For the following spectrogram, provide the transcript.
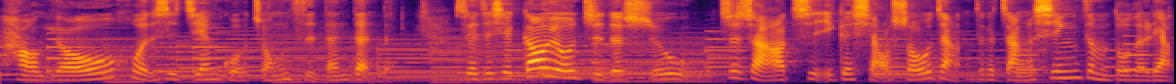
好油或者是坚果种子等等的，所以这些高油脂的食物至少要吃一个小手掌这个掌心这么多的量。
